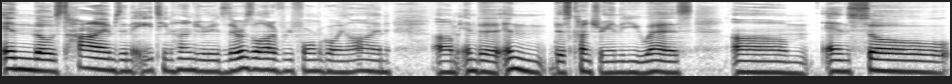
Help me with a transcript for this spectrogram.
in those times in the 1800s there was a lot of reform going on um, in the in this country in the US um, and so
